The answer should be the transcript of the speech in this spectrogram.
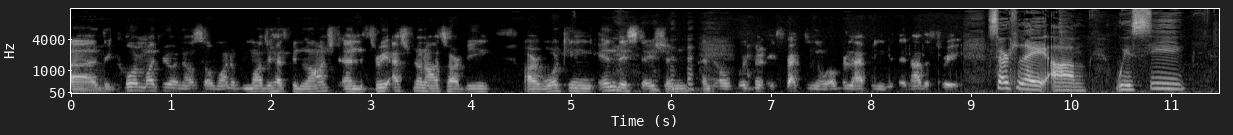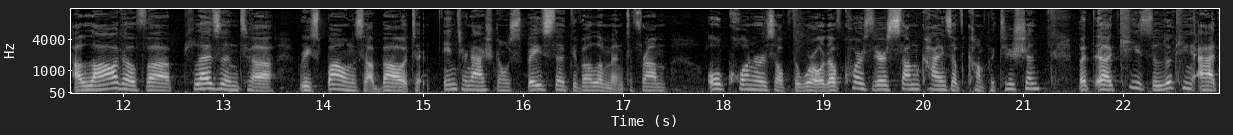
Mm. The core module and also one of the modules has been launched, and three astronauts are being are working in this station, and we're expecting overlapping with another three. Certainly, um, we see a lot of uh, pleasant uh, response about international space development from all corners of the world. Of course, there's some kinds of competition, but uh, Keith, looking at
